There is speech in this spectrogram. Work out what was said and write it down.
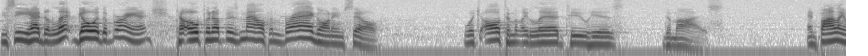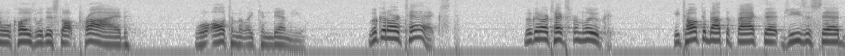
You see, he had to let go of the branch to open up his mouth and brag on himself, which ultimately led to his demise. And finally, and we'll close with this thought pride will ultimately condemn you. Look at our text. Look at our text from Luke. He talked about the fact that Jesus said,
